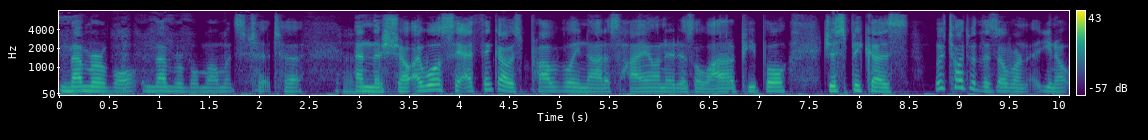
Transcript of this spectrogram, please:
memorable, memorable moments to to uh. end the show. I will say I think I was probably not as high on it as a lot of people, just because we've talked about this over and you know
